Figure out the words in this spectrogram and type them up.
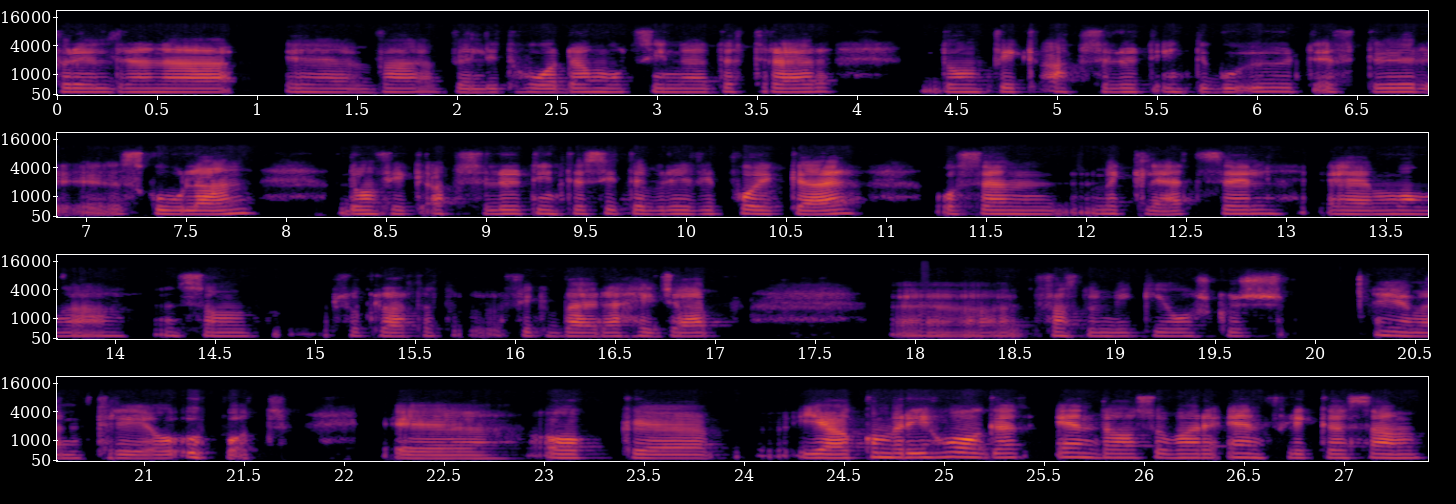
föräldrarna eh, var väldigt hårda mot sina döttrar. De fick absolut inte gå ut efter eh, skolan. De fick absolut inte sitta bredvid pojkar. Och sen med klädsel, eh, många som såklart fick bära hijab. Eh, fast de gick i årskurs ja, tre och uppåt. Eh, och eh, jag kommer ihåg att en dag så var det en flicka som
